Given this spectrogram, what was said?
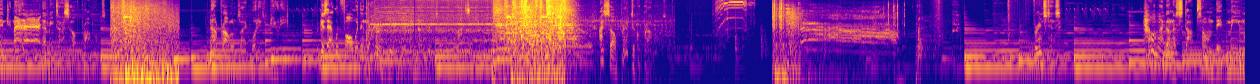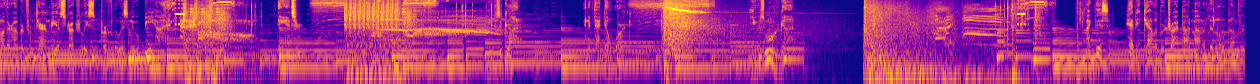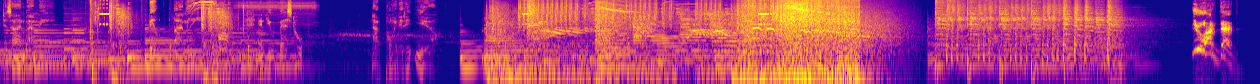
engineer. That means I solve problems. Not problems like what is beauty, because that would fall within the purview of your conundrums of philosophy. I solve practical problems. For instance, gonna stop some big mean Mother Hubbard from tearing me a structurally superfluous new behind? The answer? Use a gun. And if that don't work, use more gun. Like this heavy caliber tripod mounted little old number designed by me. Not pointed at you. You are dead!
